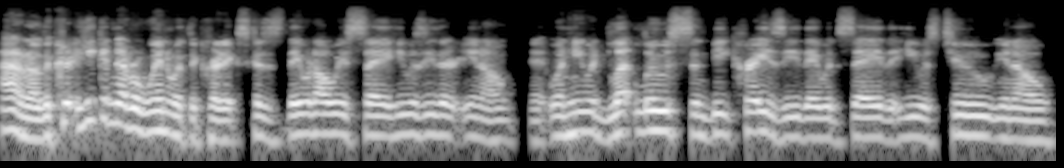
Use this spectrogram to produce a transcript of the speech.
I don't know. The he could never win with the critics because they would always say he was either you know when he would let loose and be crazy, they would say that he was too you know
